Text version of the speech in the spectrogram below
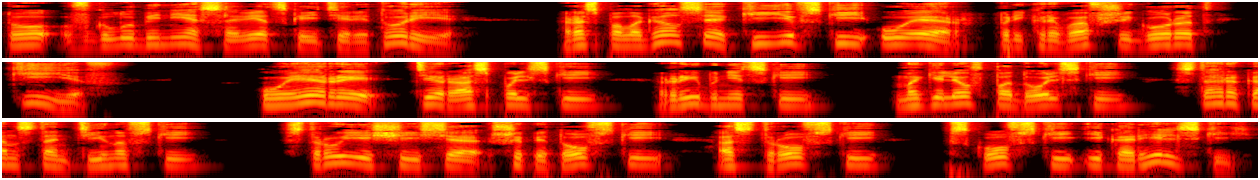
то в глубине советской территории располагался Киевский УЭР, прикрывавший город Киев. УЭРы Тираспольский, Рыбницкий, Могилев-Подольский, Староконстантиновский, строящийся Шепетовский, Островский, Псковский и Карельский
